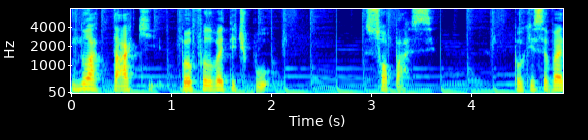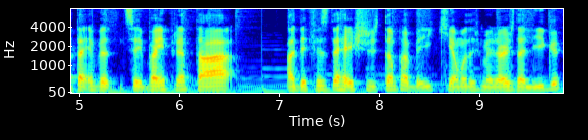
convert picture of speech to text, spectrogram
no ataque, Buffalo vai ter tipo só passe. Porque você vai, tá, você vai enfrentar a defesa terrestre de Tampa Bay, que é uma das melhores da liga,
